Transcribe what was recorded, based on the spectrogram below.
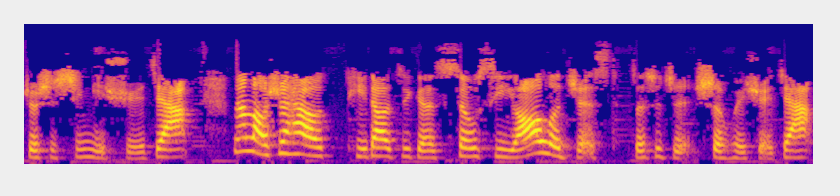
就是心理学家。那老师还有提到这个 sociologist，则是指社会学家。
